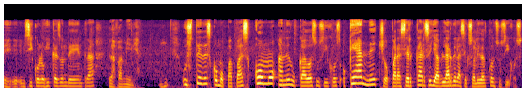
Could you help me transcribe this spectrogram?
eh, psicológica es donde entra la familia. Ustedes como papás, ¿cómo han educado a sus hijos o qué han hecho para acercarse y hablar de la sexualidad con sus hijos?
